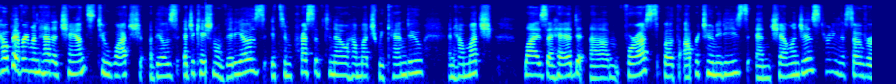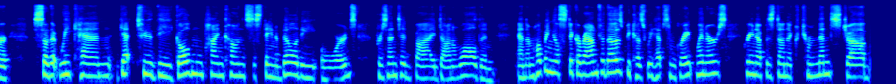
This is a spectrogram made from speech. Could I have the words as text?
hope everyone had a chance to watch those educational videos. It's impressive to know how much we can do and how much lies ahead um, for us, both opportunities and challenges. Turning this over so that we can get to the Golden Pinecone Sustainability Awards presented by Donna Walden. And I'm hoping you'll stick around for those because we have some great winners. Green Up has done a tremendous job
